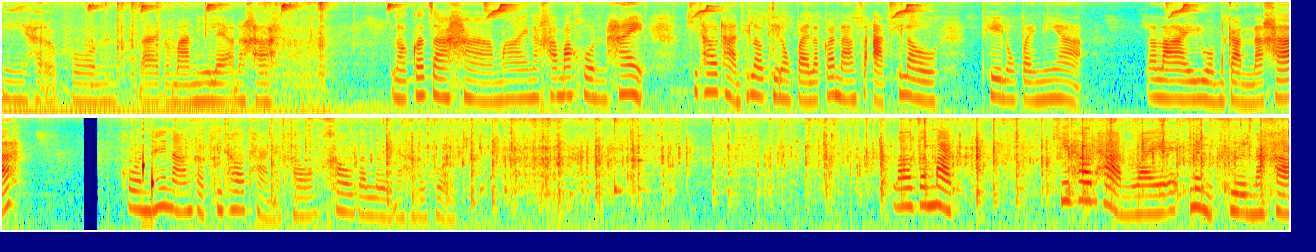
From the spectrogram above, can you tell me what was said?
นี่ ค่ะทุกคนได้ประมาณนี้แล้วนะคะ เราก็จะหาไม้นะคะมาคนให้ขี้เท่าฐานที่เราเทลงไป แล้วก็น้ำสะอาดที่เราเทลงไปเนี่ยละลายรวมกันนะคะ คนให้น้ำกับขี้เท่าฐานเนี่ยเขาเข้ากันเลยนะคะทุกคนเราจะหมักขี้เท่าฐานไว้หนึ่งคืนนะคะ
